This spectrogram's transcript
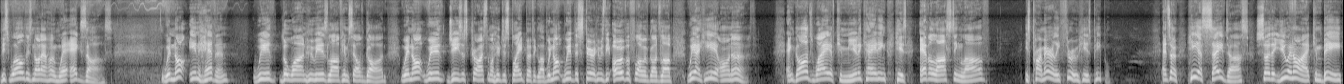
This world is not our home. We're exiles. We're not in heaven with the one who is love himself, God. We're not with Jesus Christ, the one who displayed perfect love. We're not with the Spirit who is the overflow of God's love. We are here on earth. And God's way of communicating his everlasting love is primarily through his people. And so he has saved us so that you and I can be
